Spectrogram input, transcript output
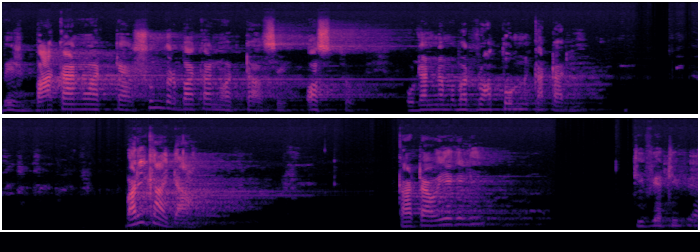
বেশ বাঁকানো একটা, সুন্দর বাঁকানো একটা আছে, অস্ত্র। ওটার নাম আবার রতন কাটারি। বাড়ি কায়দা কাটা হয়ে গেলি? টিপে টিপে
